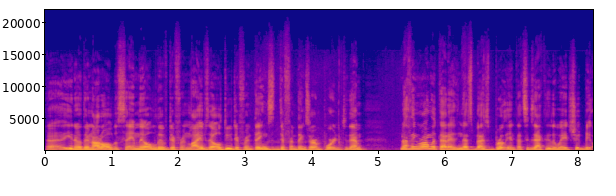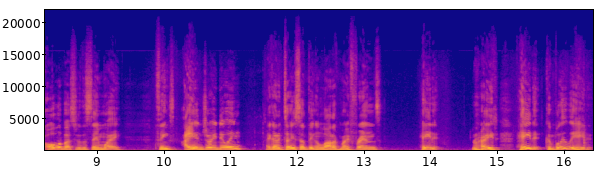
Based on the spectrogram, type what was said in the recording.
uh, you know they're not all the same. They all live different lives. They all do different things. Different things are important to them. Nothing wrong with that. I think that's, that's brilliant. That's exactly the way it should be. All of us are the same way. Things I enjoy doing, I got to tell you something, a lot of my friends hate it, right? Hate it, completely hate it.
